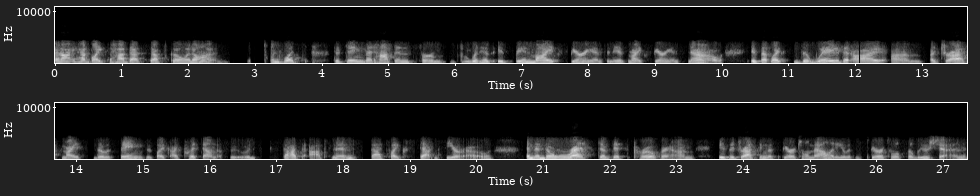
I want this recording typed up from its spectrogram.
and I had like had that stuff going on. And what the thing that happens for what has it's been my experience and is my experience now is that like the way that I um address my those things is like I put down the food. That's abstinence. That's like step zero. And then the rest of this program is addressing the spiritual malady with a spiritual solution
